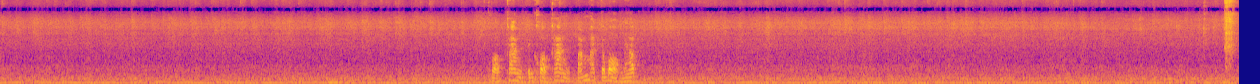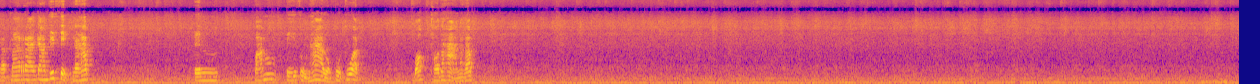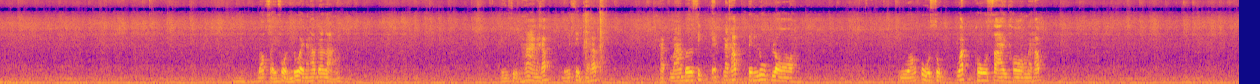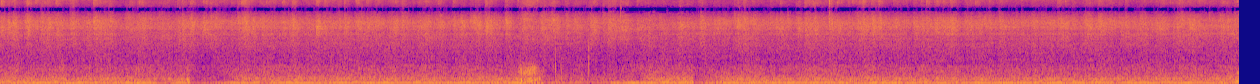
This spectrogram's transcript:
ขอบข้างเป็นขอบข้างปั๊มอัดกระบอกนะครับ ถับมารายการที่สิบนะครับ เป็นปั๊มปีศูนย์ห้าหลวงปู่ทวดบล็อกทอทหารนะครับ บล็อกสายฝนด้วยนะครับ ด้านหลังปีศูนย์ห้านะครับเบอร์สิบนะครับ ถัดมาเบอร์สิบเอ็ดนะครับ เป็นรูปหล่อหลวงปู่สุขวัดโพทรายทองนะครับ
